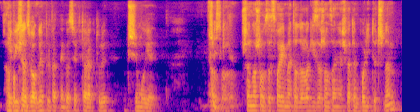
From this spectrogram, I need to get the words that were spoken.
Nie Albo widząc w ogóle prywatnego sektora, który utrzymuje wszystkich. albo przenoszą ze swojej metodologii zarządzania światem politycznym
